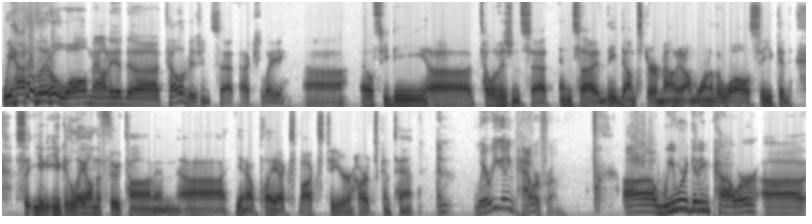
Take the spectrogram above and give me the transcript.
We had a little wall-mounted uh, television set, actually, uh, LCD uh, television set inside the dumpster, mounted on one of the walls, so you could so you, you could lay on the futon and uh, you know play Xbox to your heart's content. And where were you getting power from? Uh, we were getting power, uh,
